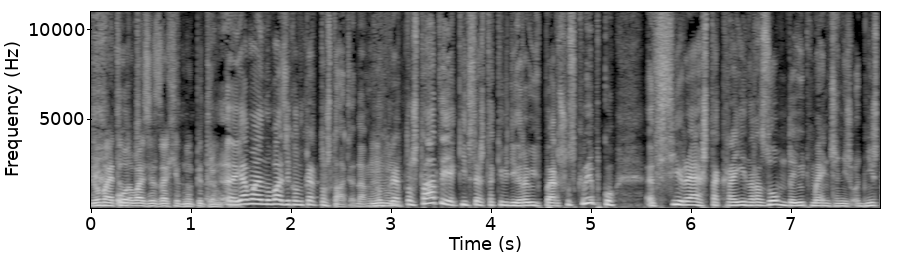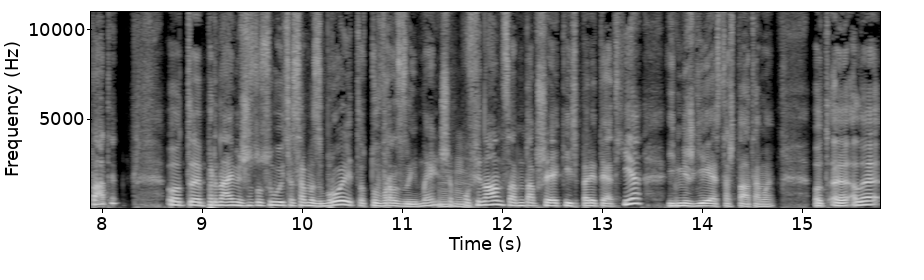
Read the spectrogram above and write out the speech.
Ви маєте От, на увазі західну підтримку? Е, я маю на увазі конкретно штати. Да. Конкретно mm-hmm. штати, які все ж таки відіграють першу скрипку. Всі решта країн разом дають менше, ніж одні штати. От, е, принаймні, що стосується саме зброї, то, то в рази менше. Mm-hmm. По фінансам там ще якийсь паритет є між ЄС та Штатами. От, е, Але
